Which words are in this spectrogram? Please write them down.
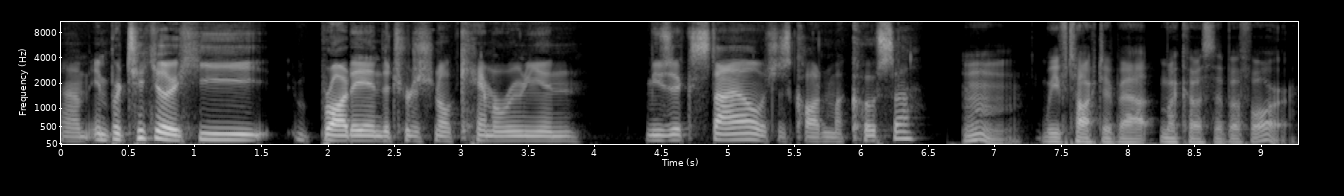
um, in particular he brought in the traditional cameroonian music style which is called makossa Mm, we've talked about Makossa before.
